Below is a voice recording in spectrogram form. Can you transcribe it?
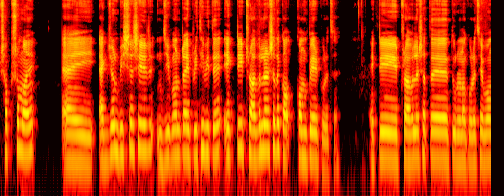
সবসময় এই একজন বিশ্বাসীর জীবনটা এই পৃথিবীতে একটি ট্রাভেলারের সাথে কম্পেয়ার করেছে। একটি ট্রাভেলের সাথে তুলনা করেছে এবং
